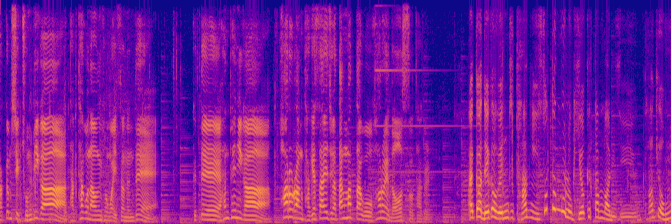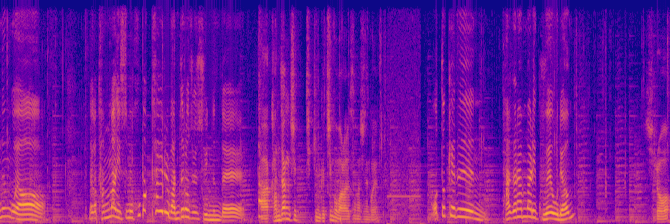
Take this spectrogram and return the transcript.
가끔씩 좀비가 닭 타고 나오는 경우가 있었는데 그때 한펜이가 화로랑 닭의 사이즈가 딱 맞다고 화로에 넣었어 닭을. 아 그니까 내가 왠지 닭이 있었던 걸로 기억했단 말이지. 닭이 없는 거야. 내가 닭만 있으면 호박 파이를 만들어줄 수 있는데. 아 간장식 치킨 그 친구 말씀하시는 거예요? 어떻게든 닭을 한 마리 구해오렴. 싫어.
